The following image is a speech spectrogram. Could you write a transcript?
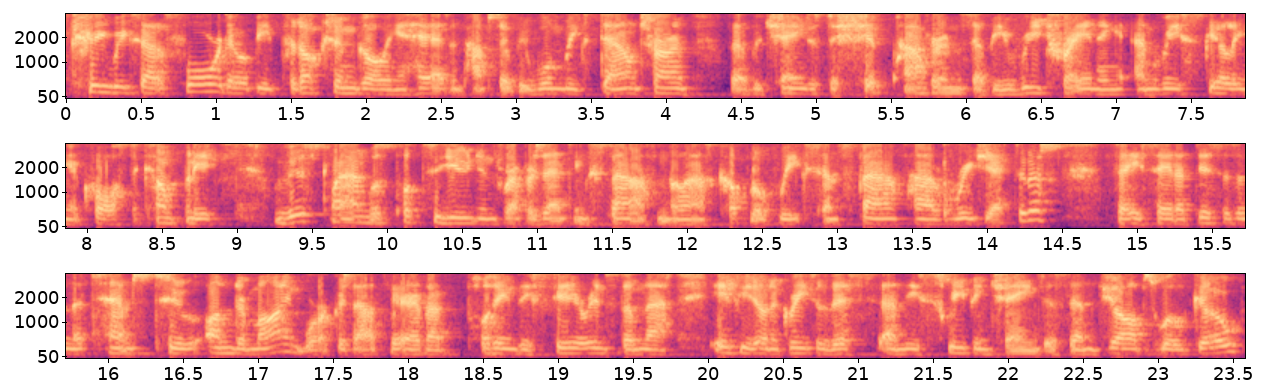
three weeks out of four, there would be production going ahead, and perhaps there would be one week's downturn. There would be changes to shift patterns, there would be retraining and reskilling across the company. This plan was put to unions representing staff in the last couple of weeks, and staff have rejected it. They say that this is an attempt to undermine workers out there by putting the fear into them that if you don't agree to this, and these sweeping changes, then jobs will go.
